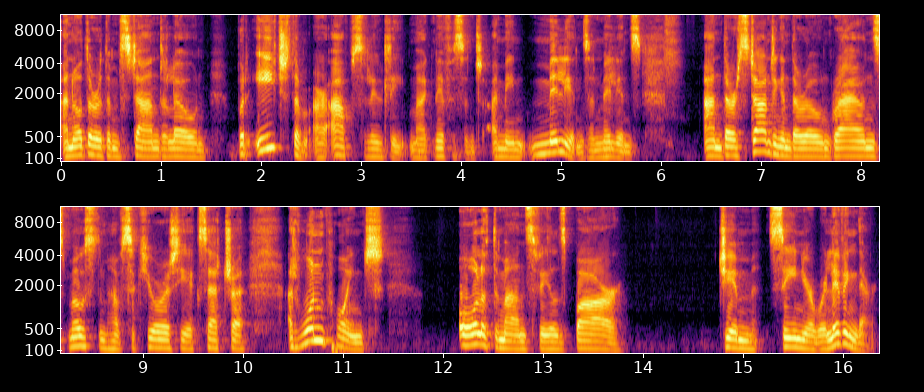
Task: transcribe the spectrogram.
and other of them stand alone. But each of them are absolutely magnificent. I mean millions and millions. And they're standing in their own grounds. Most of them have security etc at one point all of the mansfields bar jim senior were living there.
